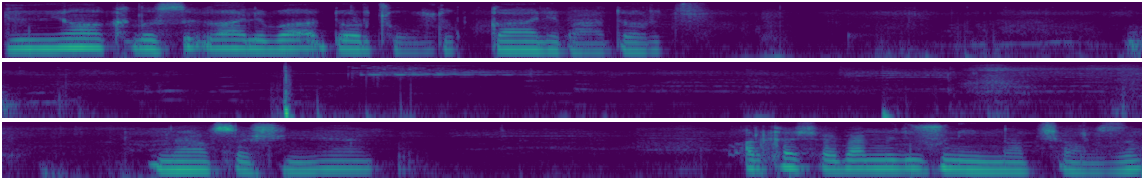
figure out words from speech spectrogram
Dünya klası galiba 4 olduk. Galiba 4. Ne yapsa şimdi? Arkadaşlar ben bir düşüneyim ne yapacağımızı.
